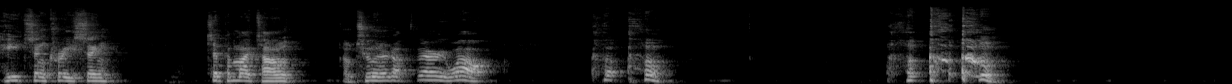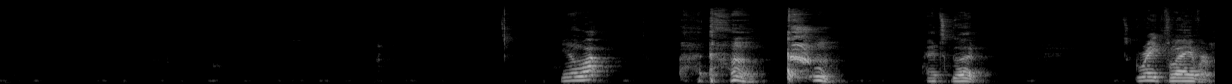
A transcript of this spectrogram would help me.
heat's increasing. Tip of my tongue. I'm chewing it up very well. you know what? That's good. It's great flavor.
